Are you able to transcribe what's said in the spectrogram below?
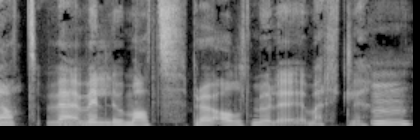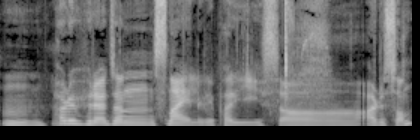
Mat. Ve veldig mat. Prøver alt mulig merkelig. Mm. Mm. Har du prøvd sånn snegler i Paris, og er du sånn?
